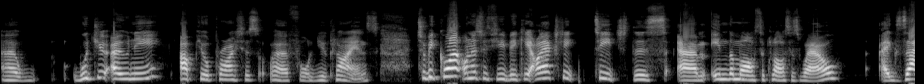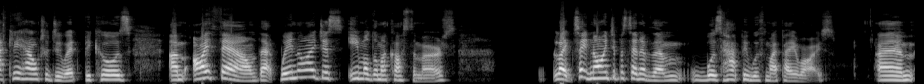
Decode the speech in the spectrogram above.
uh, would you only up your prices uh, for new clients? To be quite honest with you, Vicky, I actually teach this um, in the masterclass as well. Exactly how to do it because um, I found that when I just emailed all my customers, like say 90% of them was happy with my pay rise. Um,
